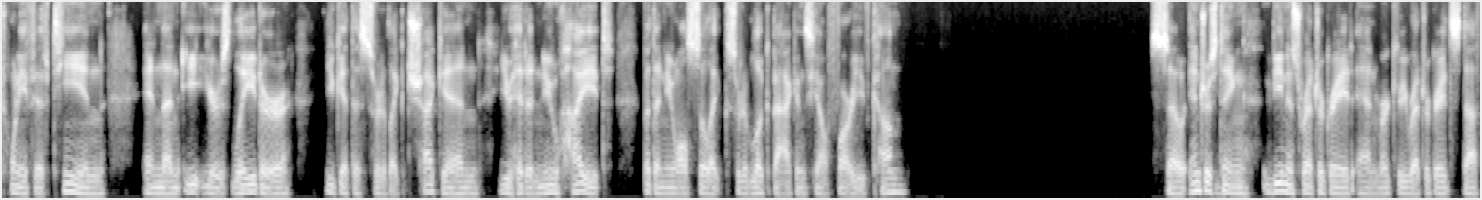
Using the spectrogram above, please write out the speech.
2015. And then eight years later, you get this sort of like check in, you hit a new height, but then you also like sort of look back and see how far you've come. So interesting yeah. Venus retrograde and Mercury retrograde stuff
